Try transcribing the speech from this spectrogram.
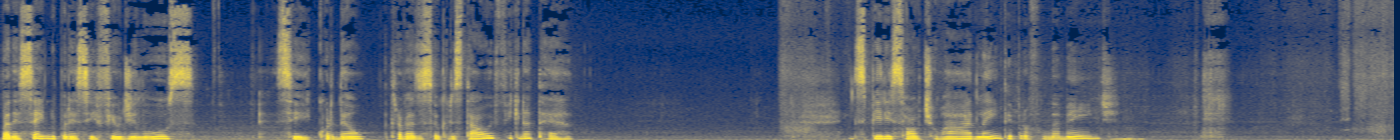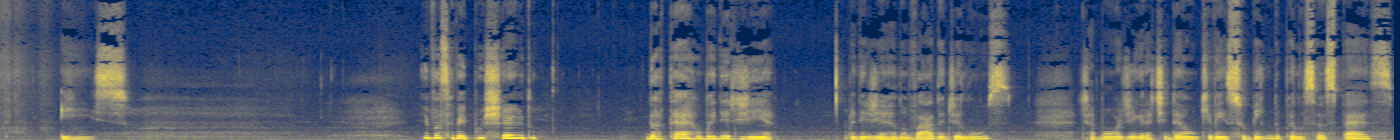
vai descendo por esse fio de luz, esse cordão, através do seu cristal e fique na terra. Inspire e solte o ar lento e profundamente. Isso. E você vem puxando da terra uma energia, uma energia renovada de luz, de amor, de gratidão que vem subindo pelos seus pés,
